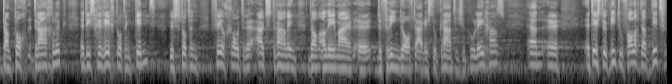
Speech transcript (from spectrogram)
dan toch draaglijk. Het is gericht tot een kind, dus tot een veel grotere uitstraling... dan alleen maar uh, de vrienden of de aristocratische collega's. En uh, het is natuurlijk niet toevallig dat dit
